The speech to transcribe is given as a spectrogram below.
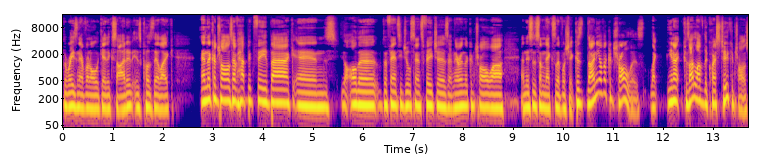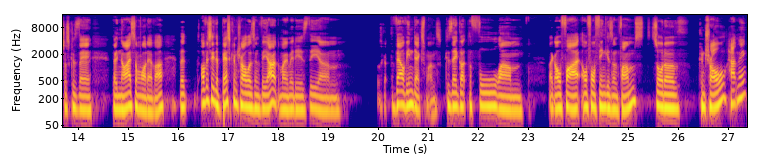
the reason everyone will get excited is because they're like, and the controllers have haptic feedback and all the the fancy dual sense features, and they're in the controller, and this is some next level shit. Because the only other controllers, like you know, because I love the Quest 2 controllers just because they're they're nice and whatever. But obviously, the best controllers in VR at the moment is the um, the Valve Index ones because they got the full um, like all five, all four fingers and thumbs sort of control happening.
